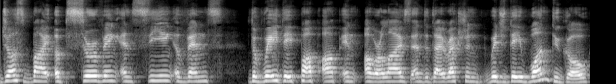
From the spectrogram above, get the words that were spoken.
just by observing and seeing events the way they pop up in our lives and the direction which they want to go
